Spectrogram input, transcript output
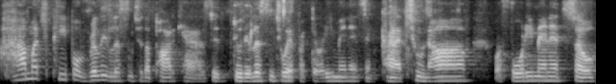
how much people really listen to the podcast. Do, do they listen to it for 30 minutes and kind of tune off or 40 minutes? So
